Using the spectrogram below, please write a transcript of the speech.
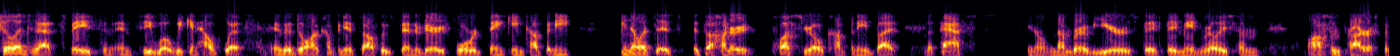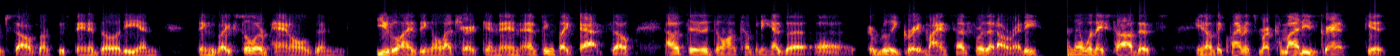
fill into that space and, and see what we can help with? And the DeLong company itself has been a very forward thinking company. You know it's it's it's a hundred plus year old company but the past you know number of years they've they made really some awesome progress themselves on sustainability and things like solar panels and utilizing electric and, and, and things like that. So I would say the DeLong company has a, a, a really great mindset for that already. And then when they saw this, you know, the climate smart commodities grant get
